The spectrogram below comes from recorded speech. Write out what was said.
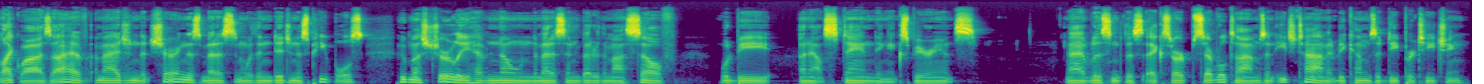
Likewise, I have imagined that sharing this medicine with indigenous peoples, who must surely have known the medicine better than myself, would be an outstanding experience. I have listened to this excerpt several times, and each time it becomes a deeper teaching.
